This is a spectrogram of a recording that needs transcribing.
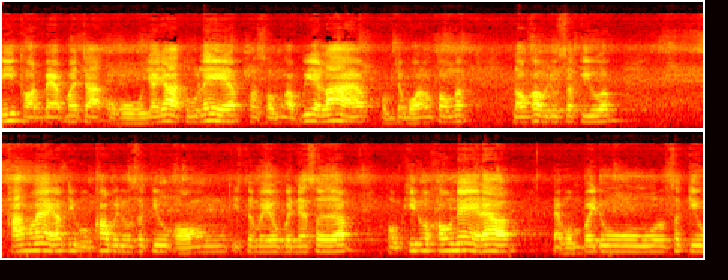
นี้ถอดแบบมาจากโอ้โหยาย่าตูเล่ครับผสมกับเวียร่าครับผมจะบอกตรงๆครับลองเข้าไปดูสกิลครับ ครั้งแรกครับที่ผมเข้าไปดูสกิลของอิสมาเอลเบนเนเซอร์ครับผมคิดว่าเขาแน่แล้วครับแต่ผมไปดูสกิล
